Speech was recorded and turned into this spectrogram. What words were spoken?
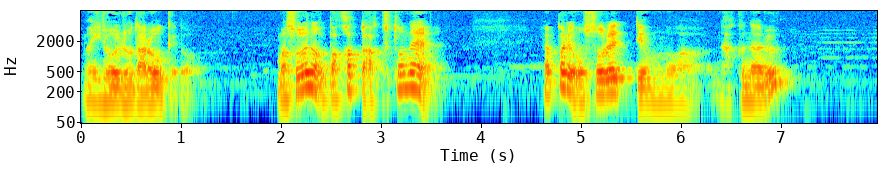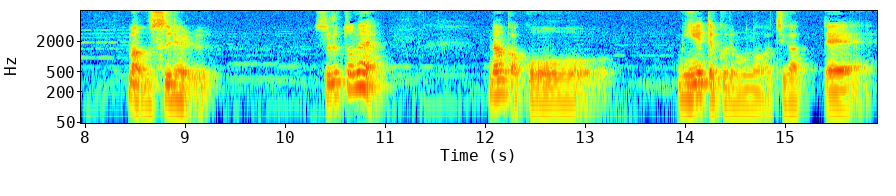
まあいろいろだろうけど。まあそういうのがバカッと開くとねやっぱり恐れっていうものがなくなる？まあ薄れる？するとねなんかこう見えてくるものが違って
